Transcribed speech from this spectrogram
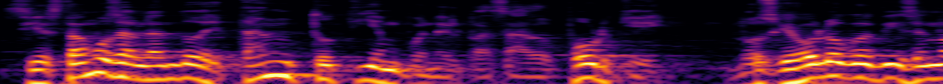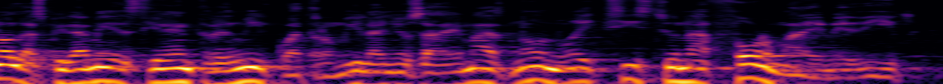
Si estamos hablando de tanto tiempo en el pasado, ¿por qué? Los geólogos dicen, no, las pirámides tienen 3.000, 4.000 años además. No, no existe una forma de medir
